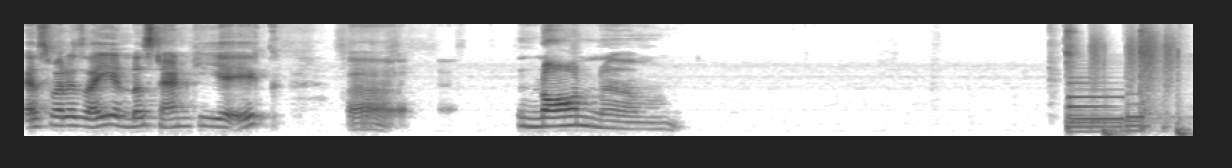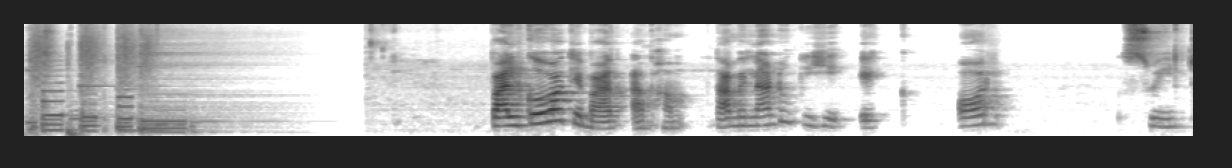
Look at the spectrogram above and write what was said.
as far as I understand कि ये एक नॉन पालकोवा के बाद अब हम तमिलनाडु की ही एक और स्वीट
